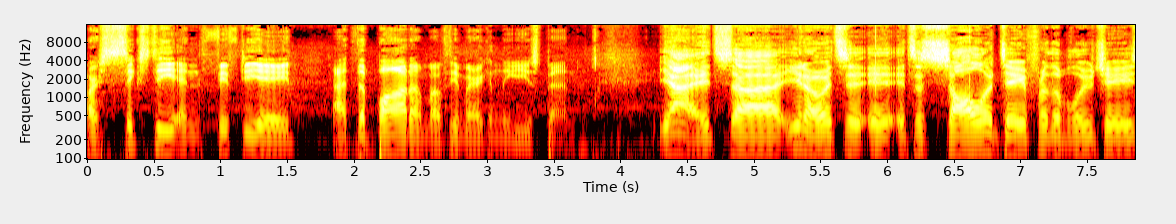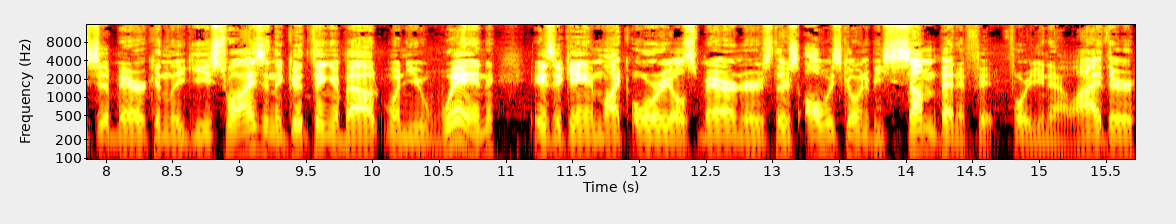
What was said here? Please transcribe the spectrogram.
are 60 and 58 at the bottom of the American League East, Ben. Yeah, it's uh, you know it's a it's a solid day for the Blue Jays American League East wise, and the good thing about when you win is a game like Orioles Mariners. There's always going to be some benefit for you now. Either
